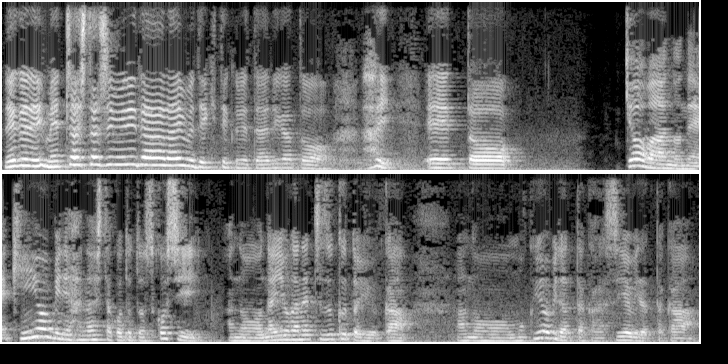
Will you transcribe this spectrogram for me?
めぐりん、めっちゃ久しぶりだ。ライブで来てくれてありがとう。はい、えーっと、今日はあのね、金曜日に話したことと少し、あの、内容がね、続くというか、あの、木曜日だったか水曜日だったか、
